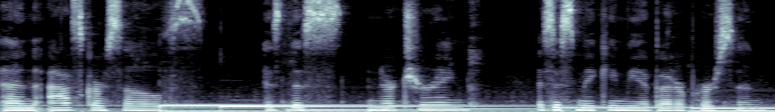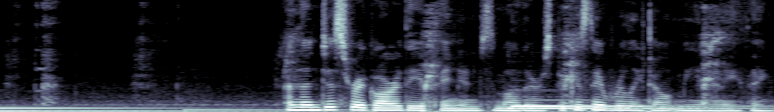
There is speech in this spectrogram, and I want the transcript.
and ask ourselves, is this nurturing? Is this making me a better person? And then disregard the opinions of others because they really don't mean anything.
